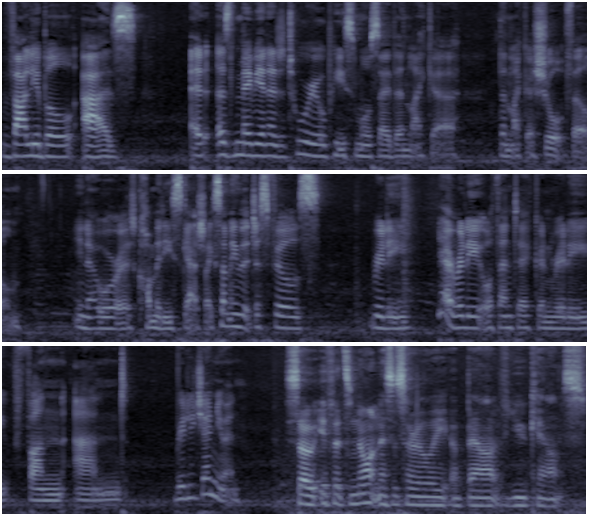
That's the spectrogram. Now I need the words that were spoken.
valuable as as maybe an editorial piece more so than like a than like a short film, you know, or a comedy sketch, like something that just feels really yeah, really authentic and really fun and really genuine. So if it's not necessarily about view counts,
